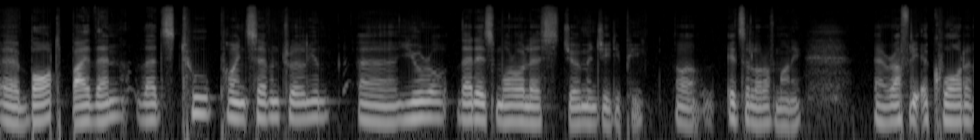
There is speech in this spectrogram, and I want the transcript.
uh, bought by then, that's 2.7 trillion uh, euro. That is more or less German GDP. Well, it's a lot of money. Uh, roughly a quarter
